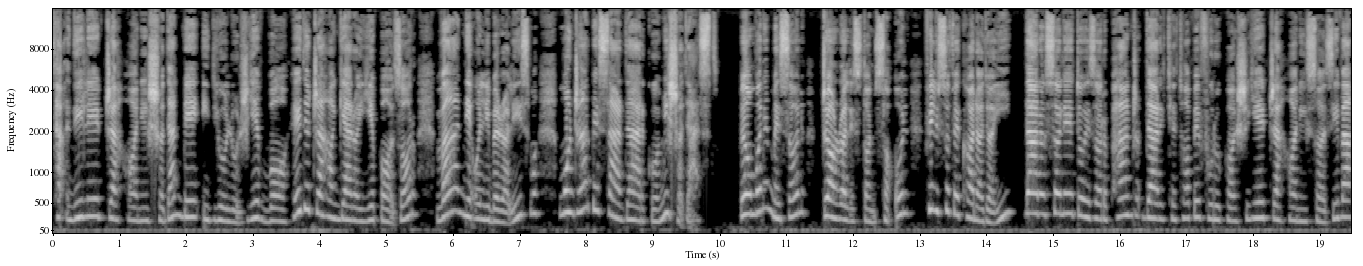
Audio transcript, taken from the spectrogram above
تعدیل جهانی شدن به ایدئولوژی واحد جهانگرایی بازار و نئولیبرالیسم منجر به سردرگمی شده است. به عنوان مثال جان رالستون ساول فیلسوف کانادایی در سال 2005 در کتاب فروپاشی جهانی سازی و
